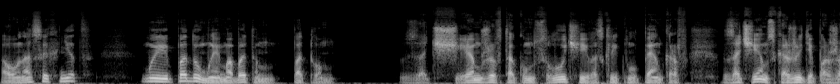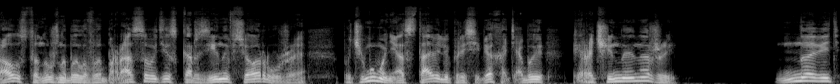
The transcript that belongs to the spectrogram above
а у нас их нет. Мы подумаем об этом потом. «Зачем же в таком случае, — воскликнул Пенкроф, — зачем, скажите, пожалуйста, нужно было выбрасывать из корзины все оружие? Почему мы не оставили при себе хотя бы перочинные ножи?» «Но ведь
